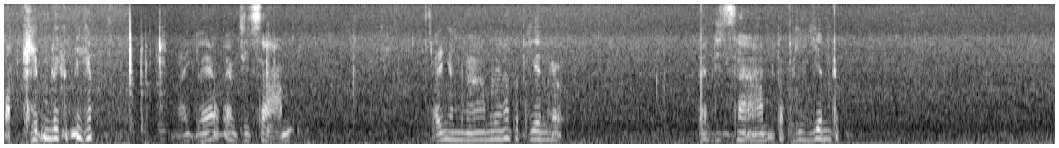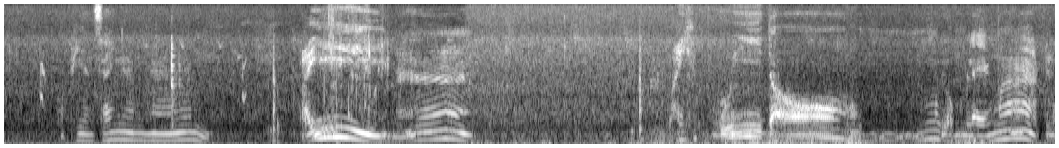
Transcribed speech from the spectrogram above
ปักเข็มเลยครับนี่ครับมาอีกแล้วแต้มที่สามใสงามๆเลยนะตะเพียนครับแต้มที่สามตะเพียนครับ พียนไซส์งามงามไปมาไปอุ้ยต่อมลมแรงมาก ล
